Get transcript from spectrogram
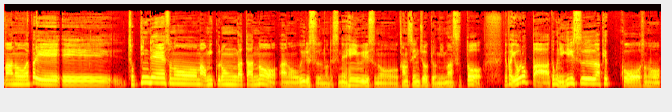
まあ、あの、やっぱり、えー、直近で、その、まあ、オミクロン型の、あの、ウイルスのですね、変異ウイルスの感染状況を見ますと、やっぱりヨーロッパ、特にイギリスは結構、その、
